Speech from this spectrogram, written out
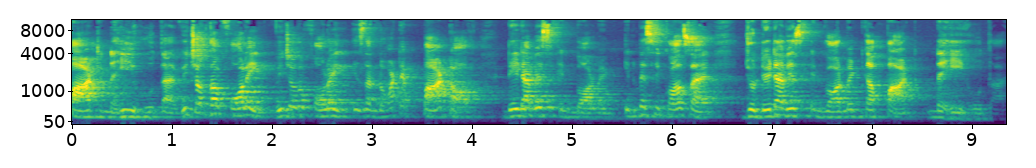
पार्ट नहीं होता है? Which of the following which of the following is not a part of database environment इनमें से कौन सा है जो डेटाबेस इन्वायरमेंट का पार्ट नहीं होता है?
